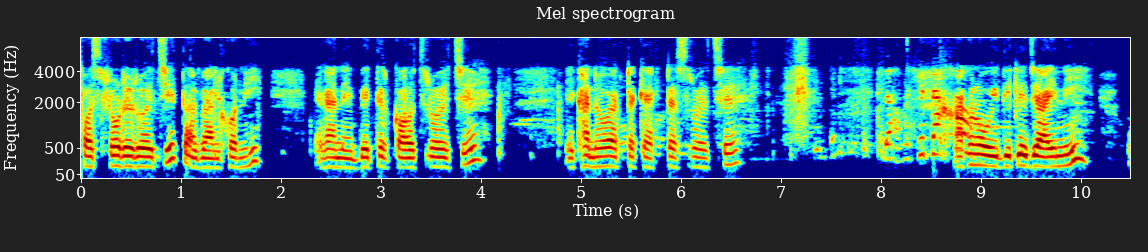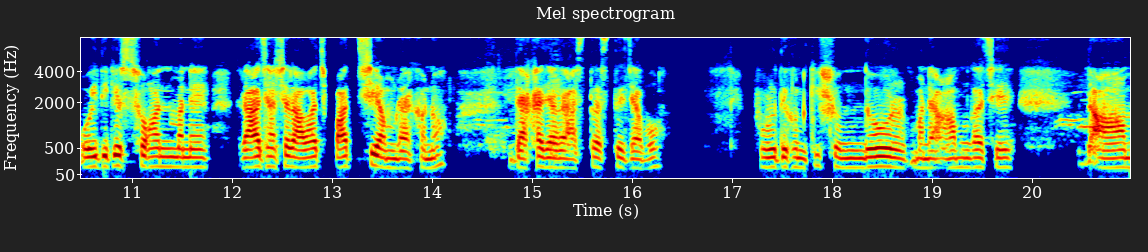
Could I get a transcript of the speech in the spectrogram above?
ফার্স্ট ফ্লোরে রয়েছি, তার ব্যালকনি। এখানে বেতের কাউচ রয়েছে। এখানেও একটা ক্যাকটাস রয়েছে। এখনও ওইদিকে যাইনি। ওইদিকে সোয়ান মানে রাজহাঁসের আওয়াজ পাচ্ছি আমরা এখনও। দেখা যাবে আস্তে আস্তে যাব। পুরো দেখুন কি সুন্দর মানে আম গাছে আম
